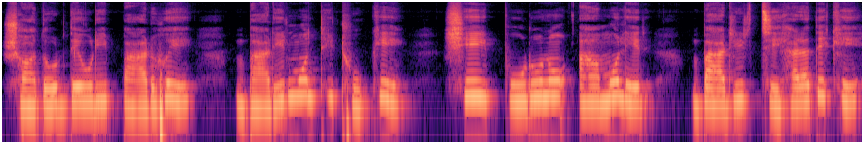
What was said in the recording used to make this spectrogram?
সদর দেউড়ি পার হয়ে বাড়ির মধ্যে ঢুকে সেই পুরনো আমলের বাড়ির চেহারা দেখে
